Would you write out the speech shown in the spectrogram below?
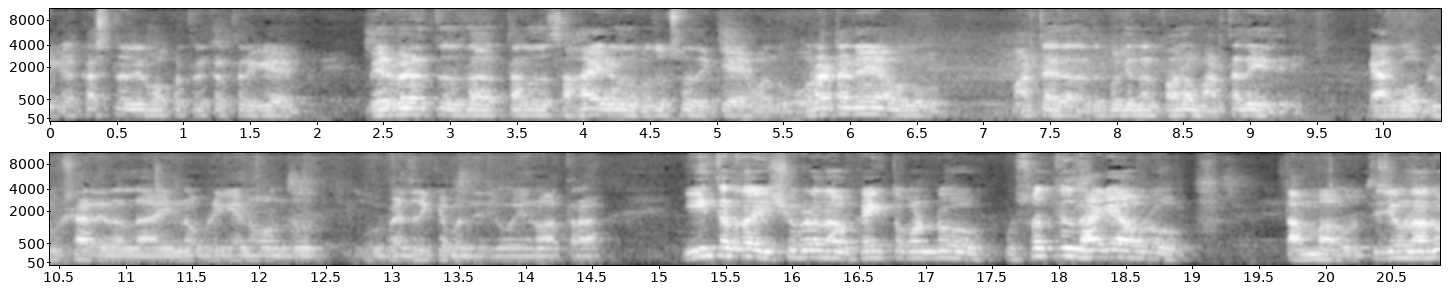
ಈಗ ಕಷ್ಟದಲ್ಲಿರುವ ಪತ್ರಕರ್ತರಿಗೆ ಬೇರೆ ಬೇರೆ ಥರದ ಸಹಾಯಗಳನ್ನು ಒದಗಿಸೋದಕ್ಕೆ ಒಂದು ಹೋರಾಟನೇ ಅವರು ಮಾಡ್ತಾ ಇದ್ದಾರೆ. ಅದ್ರ ಬಗ್ಗೆ ನಾನು ಫಾಲೋ ಮಾಡ್ತಾನೇ ಇದ್ದೀನಿ. ಯಾರಿಗೂ ಒಬ್ರಿಗೆ ಹುಷಾರಿರಲ್ಲ, ಇನ್ನೊಬ್ರಿಗೆ ಏನೋ ಒಂದು ಬೆದರಿಕೆ ಬಂದಿದೆಯೋ ಏನೋ ಆ ಥರ. ಈ ಥರದ ಇಶ್ಯೂಗಳನ್ನ ಅವ್ರ ಕೈಗೆ ತೊಗೊಂಡು ಪುರ್ಸೊತ್ತಿಲ್ದ ಹಾಗೆ ಅವರು ತಮ್ಮ ವೃತ್ತಿ ಜೀವನನೂ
